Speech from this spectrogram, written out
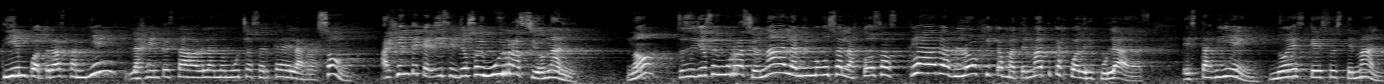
tiempo atrás también la gente estaba hablando mucho acerca de la razón. Hay gente que dice, yo soy muy racional, ¿no? Entonces yo soy muy racional, a mí me gustan las cosas claras, lógicas, matemáticas, cuadriculadas. Está bien, no es que eso esté mal,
